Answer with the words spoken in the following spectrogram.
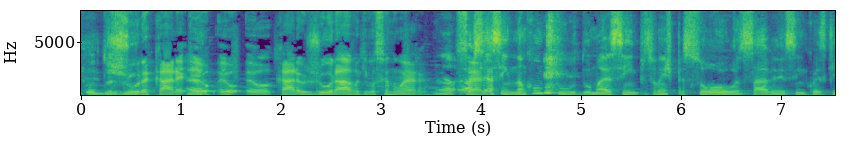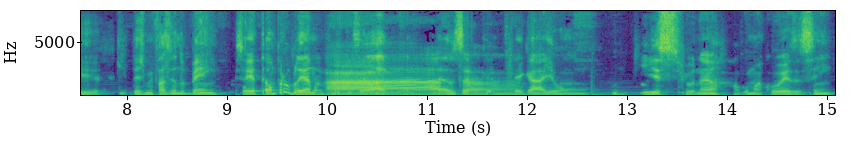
Tudo, assim. Jura, cara? É. Eu, eu, eu, cara, eu jurava que você não era. Não, assim, assim, não com tudo, mas assim, principalmente pessoas, sabe? Assim, coisas que, que estejam me fazendo bem. Isso aí é até um problema. Ah. Sei lá, ah, né? Você tá. pegar aí um, um né? Alguma coisa assim.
